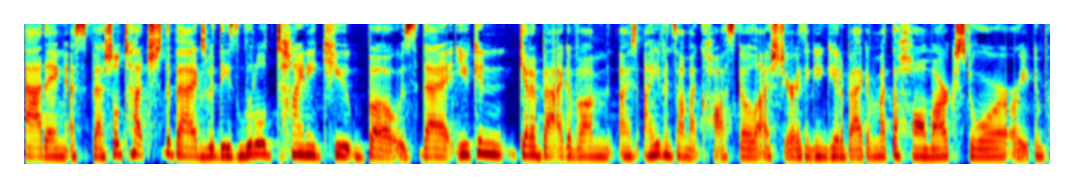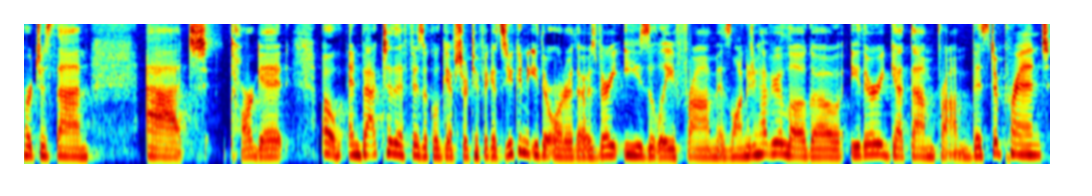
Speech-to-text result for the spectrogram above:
adding a special touch to the bags with these little tiny cute bows that you can get a bag of them. I, I, even saw them at Costco last year. I think you can get a bag of them at the Hallmark store or you can purchase them at Target. Oh, and back to the physical gift certificates. You can either order those very easily from, as long as you have your logo, either get them from Vistaprint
